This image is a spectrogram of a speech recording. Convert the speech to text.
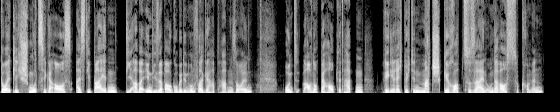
deutlich schmutziger aus als die beiden, die aber in dieser Baugrube den Unfall gehabt haben sollen und auch noch behauptet hatten, regelrecht durch den Matsch gerobbt zu sein, um da rauszukommen.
